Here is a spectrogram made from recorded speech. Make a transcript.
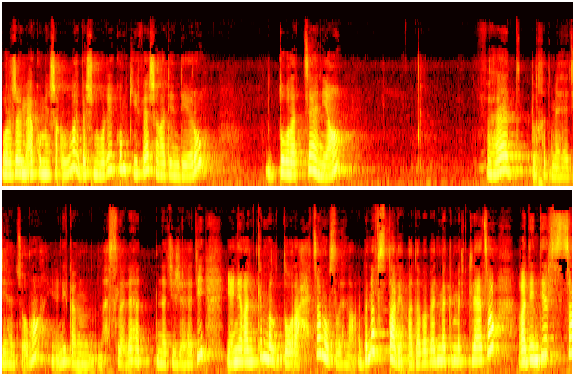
ورجع معكم إن شاء الله باش نوريكم كيفاش غادي نديرو. الدورة الثانية فهاد الخدمة هذه هانتوما يعني كنحصل على هاد النتيجة هذه يعني غنكمل الدورة حتى نوصل هنا بنفس الطريقة. دابا بعد ما كملت ثلاثة غادي ندير ستة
